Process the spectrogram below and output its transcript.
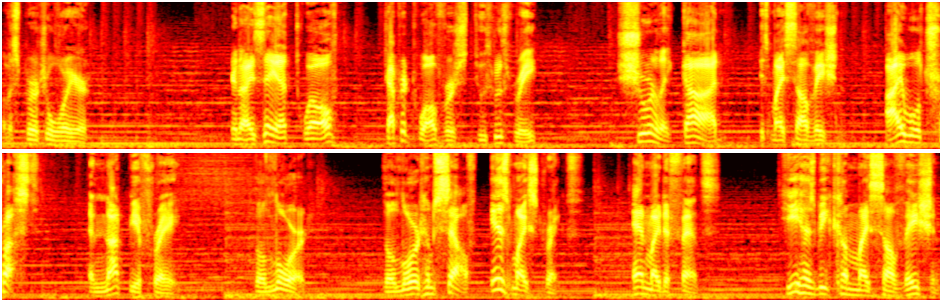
of a spiritual warrior. In Isaiah 12, chapter 12, verse 2 through 3 Surely God is my salvation. I will trust and not be afraid. The Lord, the Lord Himself, is my strength and my defense. He has become my salvation.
